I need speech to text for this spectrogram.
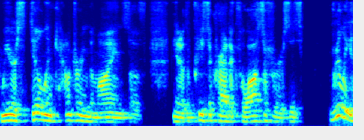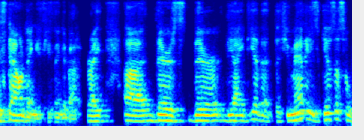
we are still encountering the minds of, you know, the pre-Socratic philosophers is really astounding if you think about it, right? Uh, there's there the idea that the humanities gives us a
